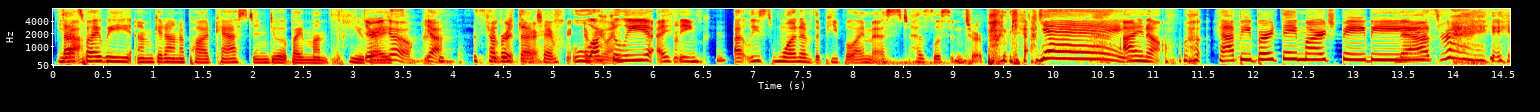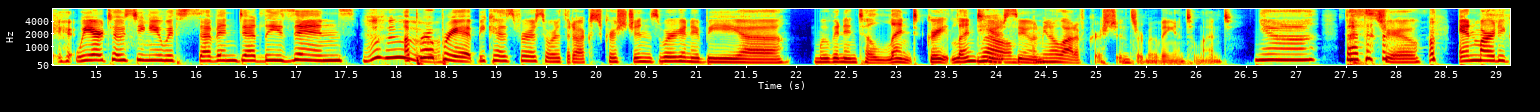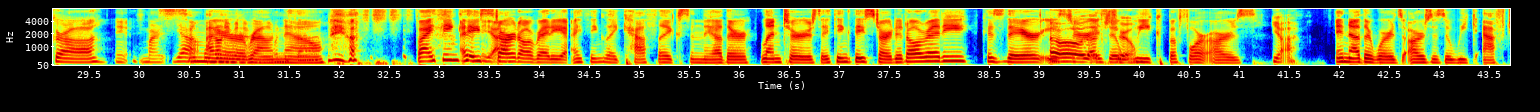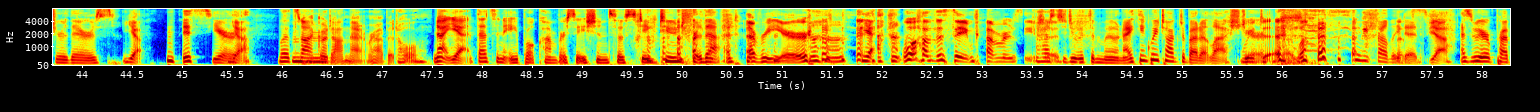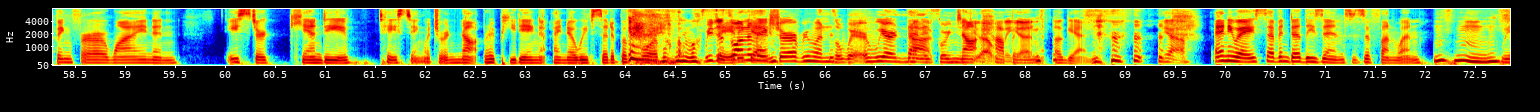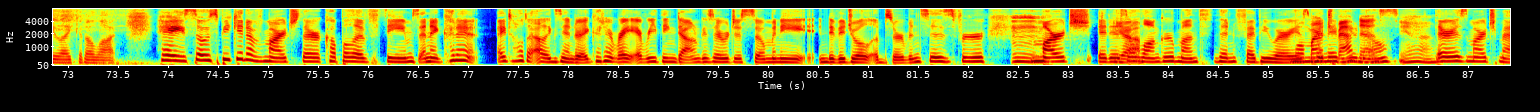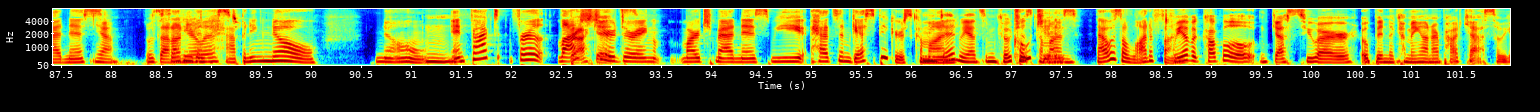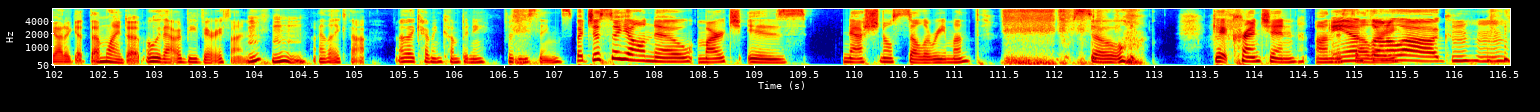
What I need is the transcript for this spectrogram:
Yeah. That's why we um, get on a podcast and do it by month. You there guys. you go. Yeah. So Cover it there. every- Luckily, I think at least one of the people I missed has listened to our podcast. Yay! I know. Happy birthday, March baby. That's right. We are toasting you with seven deadly zins. Woohoo. Appropriate because for us Orthodox Christians, we're going to be uh, moving into Lent. Great Lent here soon. I mean, a lot of Christians are moving into Lent. Yeah, that's true. and Mardi Gras. Yeah, Mar- Somewhere around now. that? But I think I- they yeah. start already. I think like Catholics and the other Lenters, I think they started already because their oh, Easter Oh, is a true. week before ours. yeah. In other words, ours is a week after theirs Yeah. this year. Yeah. Let's not go down that rabbit hole. Not yet. That's an April conversation. So stay tuned for that. Every year, uh-huh. yeah. we'll have the same conversation. It has to do with the moon. I think we talked about it last We year. did. we probably did. Yeah. As we were prepping for our wine and Easter candy tasting, which we're not repeating. I know we've said it before, but we will we just want to make sure everyone's aware. We are not going to not do that one again. again. Yeah. anyway, Seven Deadly Zins is a fun one. hmm We like it a lot. Hey, so speaking of March, there are a couple of themes, and I couldn't. I told Alexandra I couldn't write everything down because there were just so many individual observances for March. It is Mm. Yeah. a longer month than February. Well, as March many of you know. Madness. Yeah. There is March Madness. Yeah. Was Is that on your list? happening? No. No. In fact, for last year during March Madness, we had some guest speakers come We on. did. We had some coaches, come on. That was a lot of fun. We have a couple guests who are open to coming on our podcast, so we got to get them lined up. Oh, that would be very fun. hmm I like that. I like having company for these things. But just so y'all know, March is National Celery Month. so get crunching on the celery. log. hmm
